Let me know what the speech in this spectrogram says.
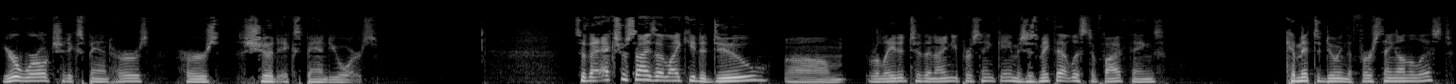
Your world should expand hers, hers should expand yours. So, the exercise I'd like you to do um, related to the 90% game is just make that list of five things, commit to doing the first thing on the list,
